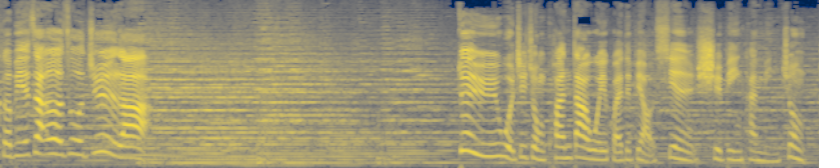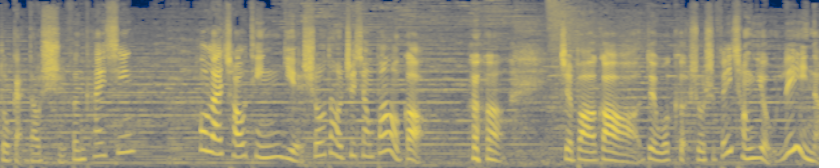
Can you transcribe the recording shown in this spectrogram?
可别再恶作剧了。对于我这种宽大为怀的表现，士兵和民众都感到十分开心。后来朝廷也收到这项报告。呵呵，这报告对我可说是非常有利呢。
